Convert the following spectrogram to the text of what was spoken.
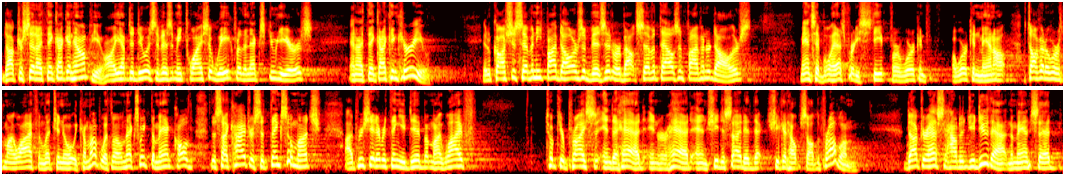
Doctor said, I think I can help you. All you have to do is to visit me twice a week for the next two years, and I think I can cure you. It'll cost you $75 a visit or about $7,500. Man said, Boy, that's pretty steep for a working, a working man. I'll, I'll talk it over with my wife and let you know what we come up with. Well, next week, the man called the psychiatrist said, Thanks so much. I appreciate everything you did, but my wife took your price into head in her head, and she decided that she could help solve the problem. Doctor asked, How did you do that? And the man said,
